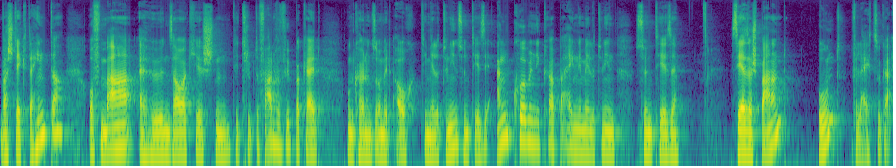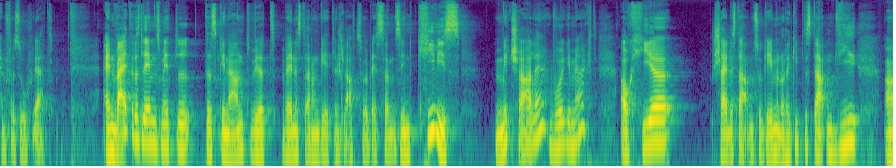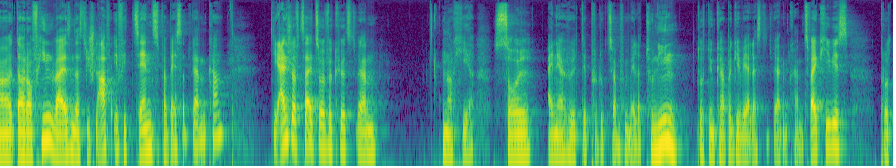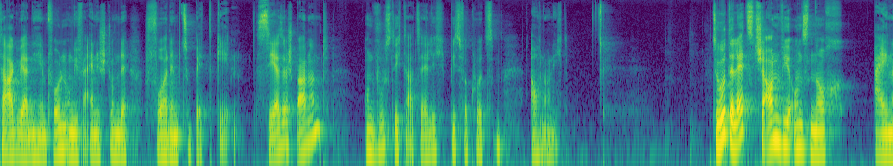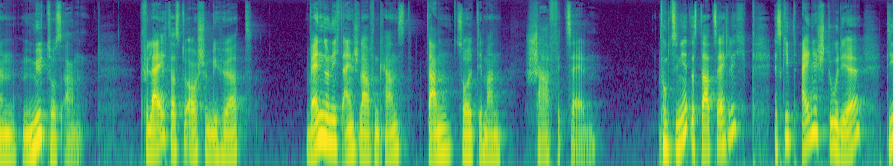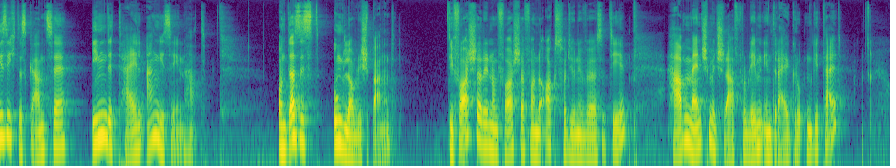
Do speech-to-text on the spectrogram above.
Was steckt dahinter? Offenbar erhöhen Sauerkirschen die Tryptophanverfügbarkeit und können somit auch die Melatoninsynthese ankurbeln, die körpereigene Melatoninsynthese. Sehr, sehr spannend und vielleicht sogar ein Versuch wert. Ein weiteres Lebensmittel, das genannt wird, wenn es darum geht, den Schlaf zu verbessern, sind Kiwis mit Schale, wohlgemerkt. Auch hier scheint es Daten zu geben oder gibt es Daten, die äh, darauf hinweisen, dass die Schlafeffizienz verbessert werden kann. Die Einschlafzeit soll verkürzt werden und auch hier soll eine erhöhte Produktion von Melatonin durch den Körper gewährleistet werden können. Zwei Kiwis pro Tag werden hier empfohlen, ungefähr eine Stunde vor dem Zubettgehen. Sehr, sehr spannend und wusste ich tatsächlich bis vor kurzem auch noch nicht. Zu guter Letzt schauen wir uns noch einen Mythos an. Vielleicht hast du auch schon gehört, wenn du nicht einschlafen kannst, dann sollte man Schafe zählen. Funktioniert das tatsächlich? Es gibt eine Studie, die sich das Ganze im Detail angesehen hat. Und das ist unglaublich spannend. Die Forscherinnen und Forscher von der Oxford University haben Menschen mit Schlafproblemen in drei Gruppen geteilt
